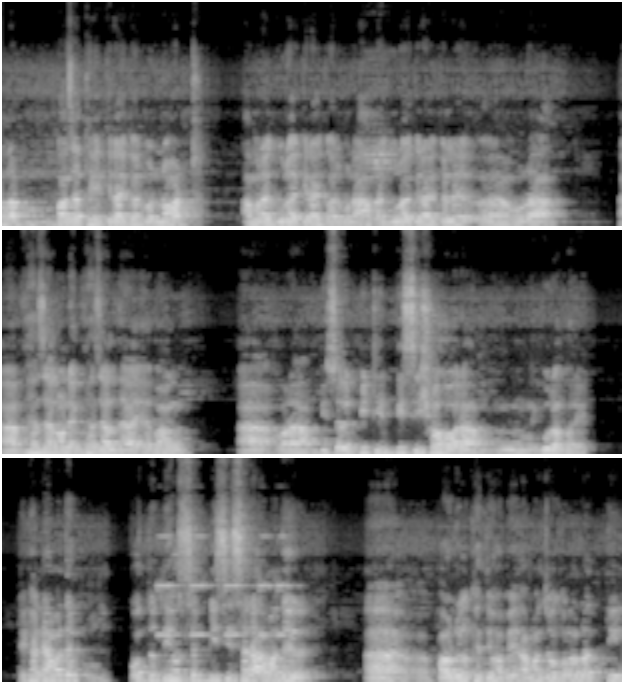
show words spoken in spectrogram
আমরা বাজার থেকে ক্রয় করব নট আমরা গুঁড়া ক্রয় করব না। আমরা গুঁড়া ক্রয় করলে ওরা ভেজাল, অনেক ভেজাল দেয় এবং ওরা বিচরে বিটি, বিসি সহ ওরা গুঁড়ো করে। এখানে আমাদের পদ্ধতি হচ্ছে বিসি ছাড়া আমাদের পাউডার খেতে হবে। আমরা যখন আমরা তিন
